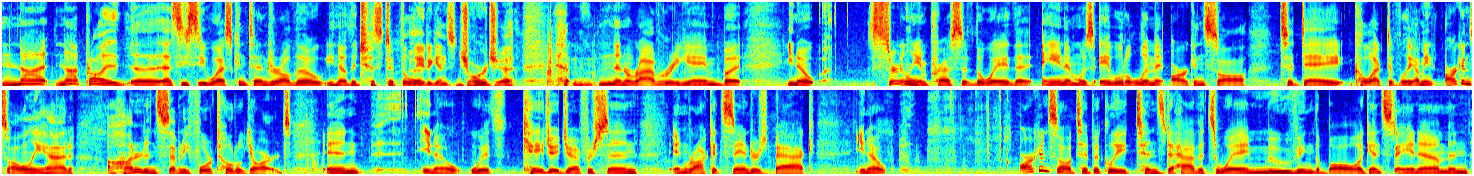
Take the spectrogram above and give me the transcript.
not not probably uh, SEC West contender, although you know they just took the lead against Georgia in a rivalry game. But you know, certainly impressive the way that A&M was able to limit Arkansas today collectively. I mean, Arkansas only had 174 total yards, and you know, with KJ Jefferson and Rocket Sanders back, you know, Arkansas typically tends to have its way moving the ball against A&M, and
